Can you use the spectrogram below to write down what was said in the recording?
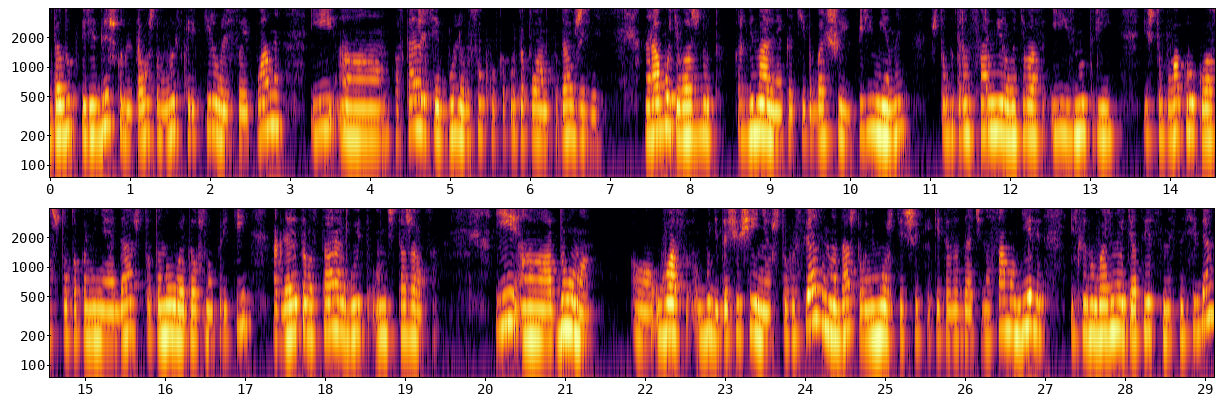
дадут передышку для того, чтобы вы скорректировали свои планы и э, поставили себе более высокую какую-то планку, да, в жизни. На работе вас ждут кардинальные какие-то большие перемены, чтобы трансформировать вас и изнутри, и чтобы вокруг вас что-то поменять, да, что-то новое должно прийти, а для этого старое будет уничтожаться. И а, дома у вас будет ощущение, что вы связаны, да, что вы не можете решить какие-то задачи. На самом деле, если вы возьмете ответственность на себя,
